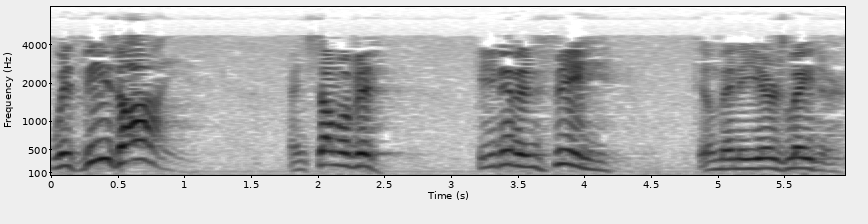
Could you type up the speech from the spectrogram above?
with these eyes. And some of it he didn't see till many years later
